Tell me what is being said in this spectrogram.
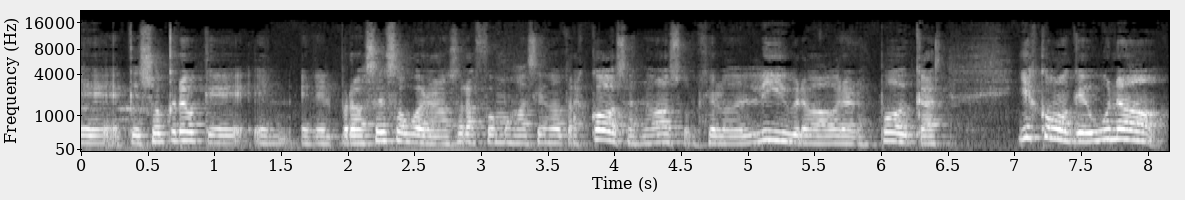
eh, que yo creo que en, en el proceso, bueno, nosotros fuimos haciendo otras cosas, ¿no? Surgió lo del libro, ahora los podcasts. Y es como que uno,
